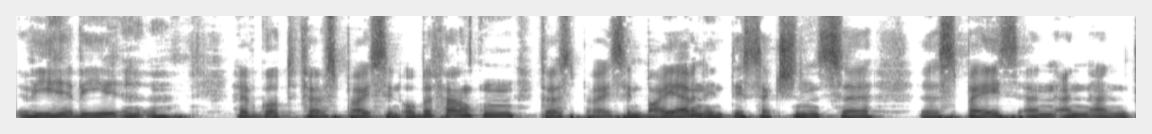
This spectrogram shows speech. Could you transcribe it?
we we uh, have got first prize in Oberfranken, first prize in Bayern in these sections uh, uh, space and and and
